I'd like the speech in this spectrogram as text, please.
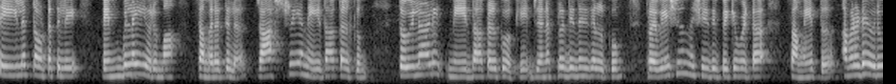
തേയിലത്തോട്ടത്തിലെ പെമ്പിളയൊരുമ സമരത്തിൽ രാഷ്ട്രീയ നേതാക്കൾക്കും തൊഴിലാളി നേതാക്കൾക്കുമൊക്കെ ജനപ്രതിനിധികൾക്കും പ്രവേശനം നിഷേധിപ്പിക്കപ്പെട്ട സമയത്ത് അവരുടെ ഒരു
